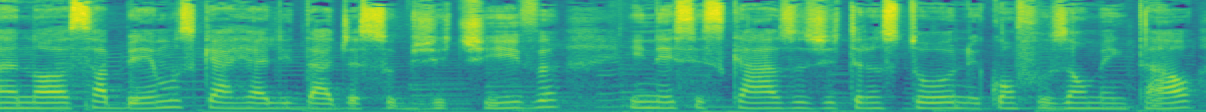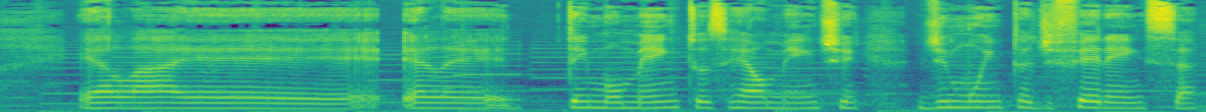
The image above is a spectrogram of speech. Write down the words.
Ah, nós sabemos que a realidade é subjetiva e nesses casos de transtorno e confusão mental, ela é, ela é, tem momentos realmente de muita diferença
